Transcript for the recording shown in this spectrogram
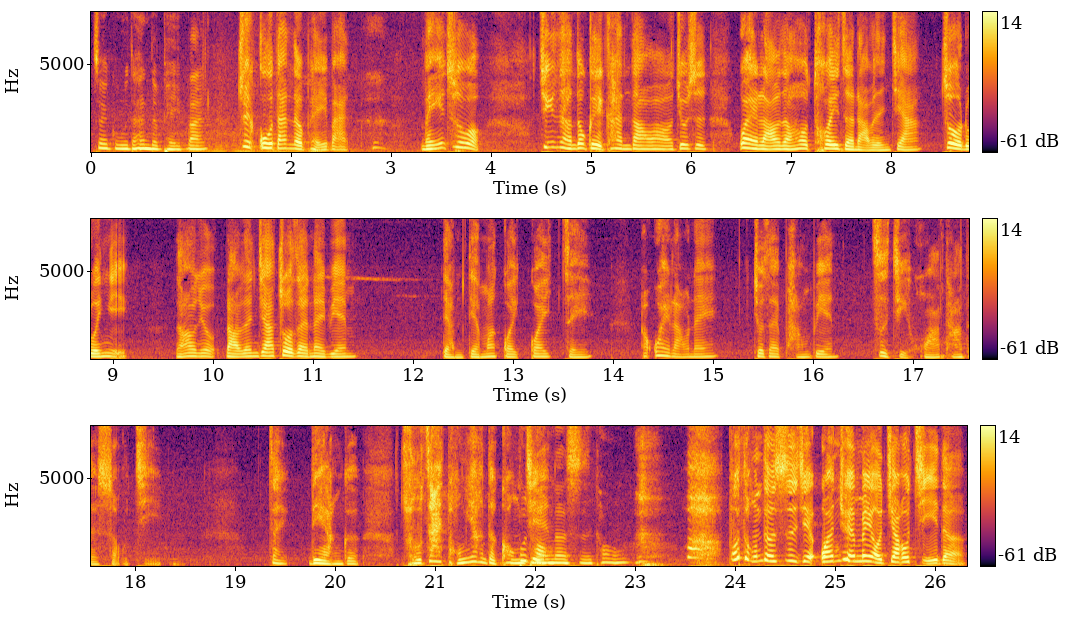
最孤单的陪伴，最孤单的陪伴，没错，经常都可以看到啊，就是外劳然后推着老人家坐轮椅，然后就老人家坐在那边，点点啊乖乖贼，啊外劳呢就在旁边。自己划他的手机，在两个处在同样的空间、不同的时空。啊，不同的世界，完全没有交集的，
